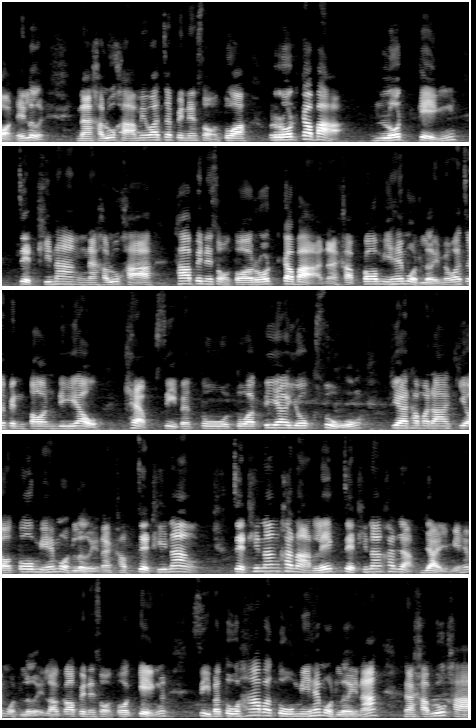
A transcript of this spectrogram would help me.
ก่อนได้เลยนะครับลูกค้าไม่ว่าจะเป็นในส่วนของตัวรถกระบะรถเก๋งเจ็ดที่นั่งนะครับลูกค้าถ้าเป็นในส่วนของตัวรถกระบะนะครับก็มีให้หมดเลยไม่ว่าจะเป็นตอนเดียวแคป4ประตู ตัวเตี้ยยกสูง เกียร์ธรรมดาเกียร์ออโต้มีให้หมดเลยนะครับเจ็ดที่นั่ง 7 ที่นั่งขนาดเล็ก 7 ที่นั่งขนาดใหญ่มีให้หมดเลย แล้วก็เป็นในส่วนตัวเก๋ง 4 ประตู 5 ประตูมีให้หมดเลยนะนะครับลูกค้า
